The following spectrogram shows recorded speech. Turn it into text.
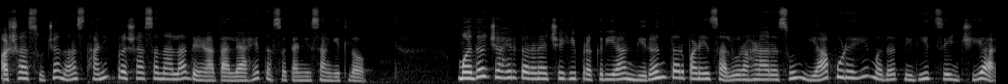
अशा सूचना स्थानिक प्रशासनाला देण्यात आल्या आहेत असं त्यांनी सांगितलं. मदत जाहीर करण्याची ही प्रक्रिया निरंतरपणे चालू राहणार असून यापुढेही मदत निधीचे जी आर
